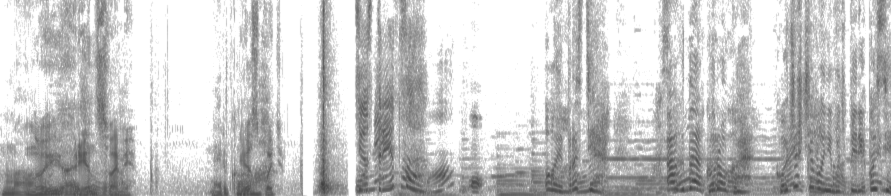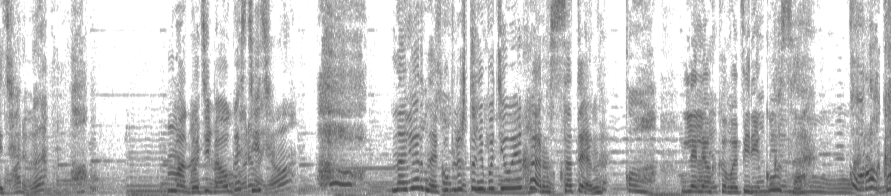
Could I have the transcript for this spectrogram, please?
Ну и хрен с вами. Я спать. Сестрица? Ой, прости. Ах да, Куроко, хочешь чего-нибудь перекусить? Могу тебя угостить. Наверное, куплю что-нибудь у Ихару с сатен. Для легкого перекуса. Курока.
